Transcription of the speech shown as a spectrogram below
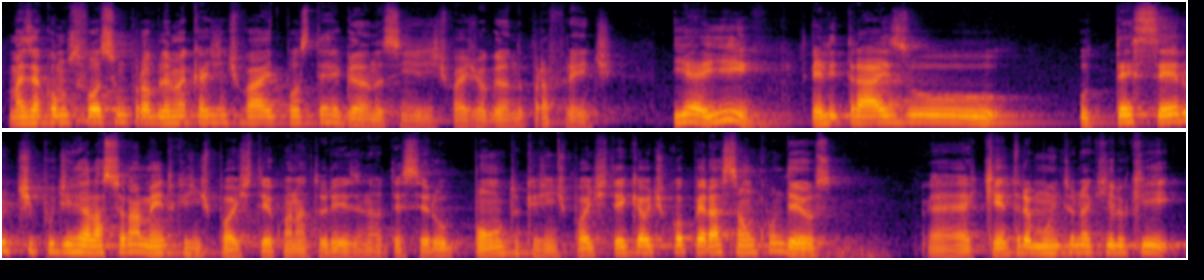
mas é como se fosse um problema que a gente vai postergando assim, a gente vai jogando para frente. E aí, ele traz o, o terceiro tipo de relacionamento que a gente pode ter com a natureza, né? o terceiro ponto que a gente pode ter, que é o de cooperação com Deus, é, que entra muito naquilo que,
